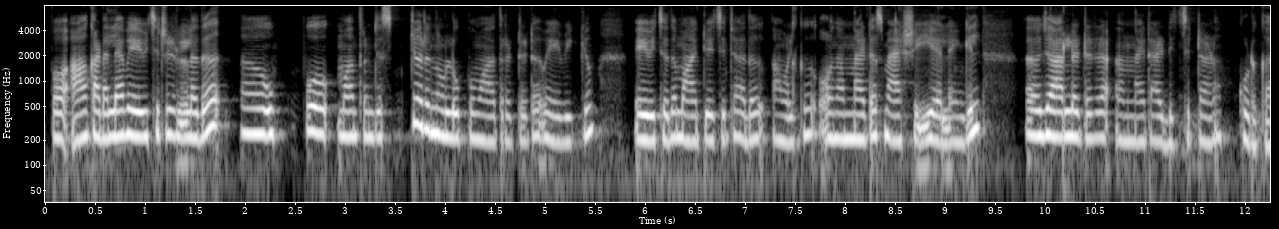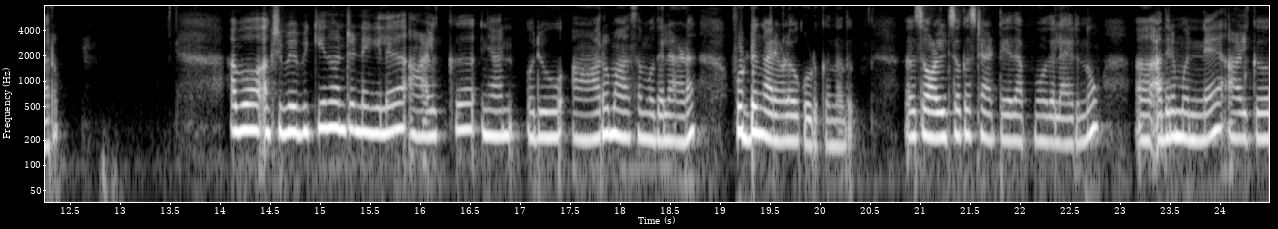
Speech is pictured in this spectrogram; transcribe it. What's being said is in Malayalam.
അപ്പോൾ ആ കടല വേവിച്ചിട്ടുള്ളത് ഉപ്പ് മാത്രം ജസ്റ്റ് ഒരു നുള്ളുപ്പ് മാത്രം ഇട്ടിട്ട് വേവിക്കും. വേവിച്ചത് മാറ്റി വെച്ചിട്ട് അത് അവൾക്ക് നന്നായിട്ട് സ്മാഷ് ചെയ്യുക അല്ലെങ്കിൽ ജാറിലിട്ടിട്ട് നന്നായിട്ട് അടിച്ചിട്ടാണ് കൊടുക്കാറ്. അപ്പോൾ അക്ഷയ് ബേബിക്ക് എന്ന് പറഞ്ഞിട്ടുണ്ടെങ്കിൽ ആൾക്ക് ഞാൻ ഒരു ആറു മാസം മുതലാണ് ഫുഡും കാര്യങ്ങളൊക്കെ കൊടുക്കുന്നത്. സോളിഡ്സ് ഒക്കെ സ്റ്റാർട്ട് ചെയ്ത അപ്പം മുതലായിരുന്നു. അതിന് മുന്നേ ആൾക്ക്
